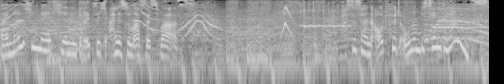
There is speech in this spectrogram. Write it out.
Bei manchen Mädchen dreht sich alles um Accessoires. Ist ein Outfit ohne ein bisschen Glanz?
